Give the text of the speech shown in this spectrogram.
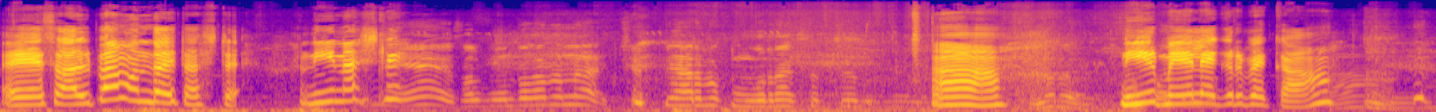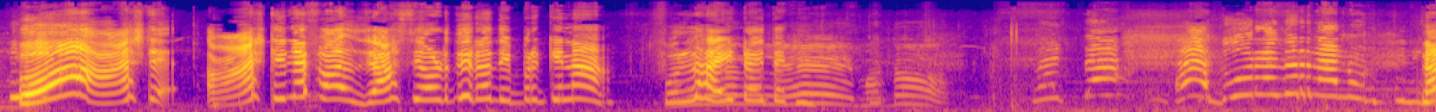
ಏ ಸ್ವಲ್ಪ ಮುಂದಾಯ್ತು ಅಷ್ಟೇ. ನೀನಷ್ಟೇ. ಹಾ. ನೀರ್ ಮೇಲೆ ಎಗರ್ಬೇಕಾ? ಓ ಅಷ್ಟೇ ಅಷ್ಟಿನ ಫಾಲ್ ಜಾಸ್ತಿ ಹೊಡೆದಿರೋದು ಇಬ್ರಕಿನ ಫುಲ್ ಹೈಟ್ ಐತೆ ನಾ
